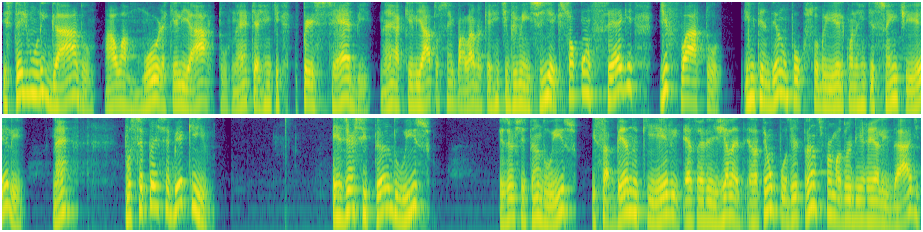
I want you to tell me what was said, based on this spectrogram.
estejam ligadas ao amor, aquele ato, né, que a gente percebe, né, aquele ato sem palavra que a gente vivencia, que só consegue de fato entender um pouco sobre ele quando a gente sente ele, né? Você perceber que exercitando isso, exercitando isso e sabendo que ele, essa energia, ela, ela tem um poder transformador de realidade,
